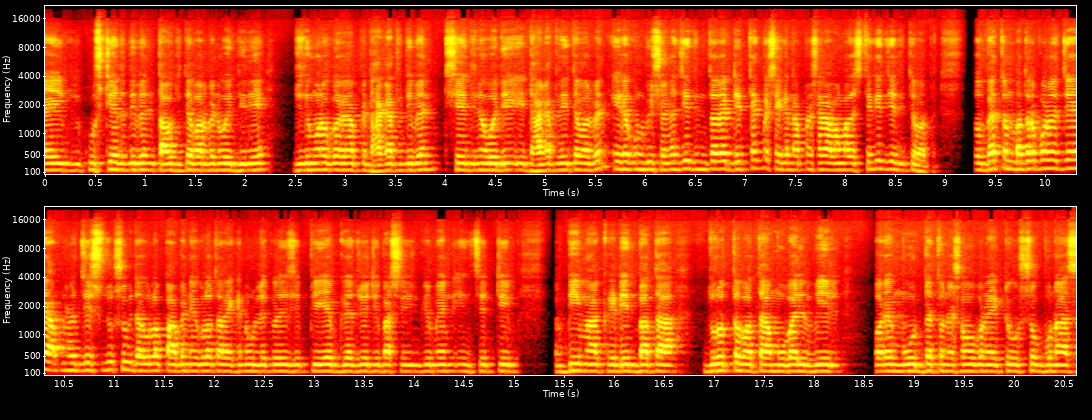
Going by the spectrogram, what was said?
এই কুষ্টিয়াতে দিবেন, তাও দিতে পারবেন ওই দিনে। যদি মনে করেন আপনি ঢাকাতে দিবেন, সেই দিনে ওই ঢাকাতে দিতে পারবেন, এরকম বিষয় না। যেদিন তাদের ডেট থাকবে, সেখানে আপনি সারা বাংলাদেশ থেকে দিয়ে দিতে পারবেন। তো বেতন ভাতার পরে যে আপনারা যে সুযোগ সুবিধাগুলো পাবেন, এগুলো তারা এখানে উল্লেখ করে যে পিএফ গ্র্যাজুয়েটি বার্ষিক ইনক্রিমেন্ট ইনসেন্টিভ বিমা ক্রেডিট ভাতা দূরত্ব ভাতা মোবাইল বিল পরে মোট বেতনের সমপনে একটি উৎসব বোনাস,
